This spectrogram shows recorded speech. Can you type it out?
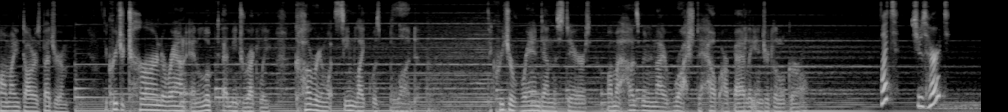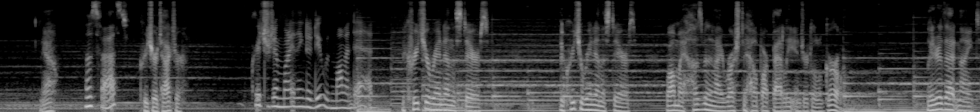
on my daughter's bedroom. The creature turned around and looked at me directly, covered in what seemed like was blood. Creature ran down the stairs while my husband and I rushed to help our badly injured little girl. What? She was hurt? Yeah, That was fast. creature attacked her. The creature didn't want anything to do with mom and dad. The creature ran down the stairs. The creature ran down the stairs while my husband and I rushed to help our badly injured little girl. Later that night,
